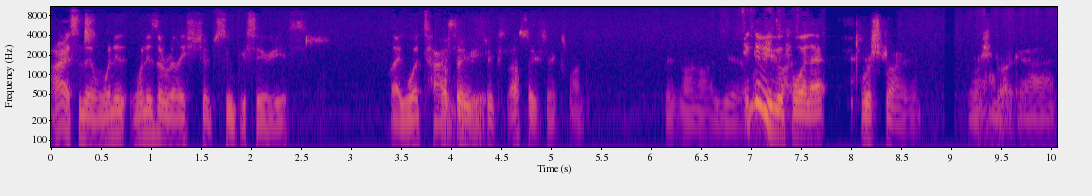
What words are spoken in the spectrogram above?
All right. So then, when is when is a relationship super serious? Like what time I'll say period? six. I'll say six months. It's not like, yeah, It could be striving. before that. We're striving. We're Oh my striving. god.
